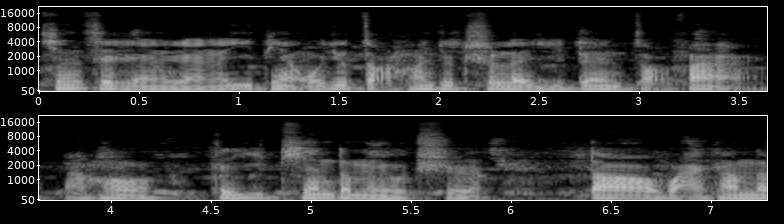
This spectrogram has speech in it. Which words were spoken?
坚持忍忍了一天，我就早上就吃了一顿早饭，然后这一天都没有吃，到晚上的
